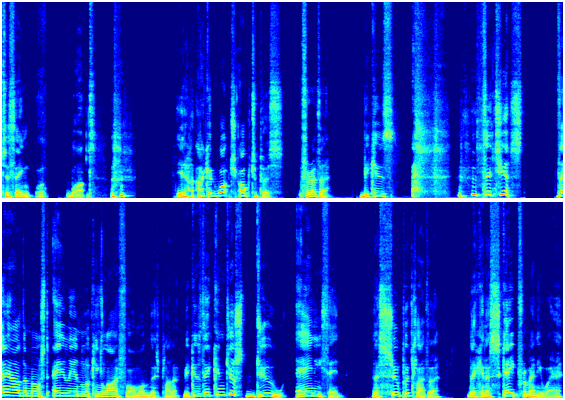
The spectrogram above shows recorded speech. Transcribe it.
to think, what? you know, I could watch octopus forever because they're just they are the most alien looking life form on this planet because they can just do anything. They're super clever. They can escape from anywhere.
